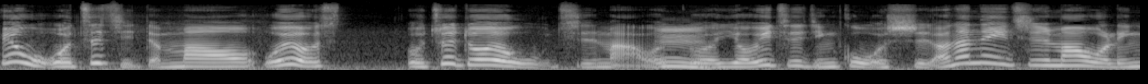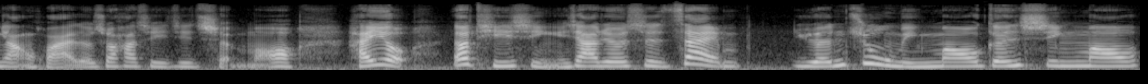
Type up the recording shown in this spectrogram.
因为我我自己的猫，我有我最多有五只嘛，我、嗯我有一只已经过世了。那那一只猫我领养回来的时候，它是一只成猫。哦，还有要提醒一下，就是在原住民猫跟新猫，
